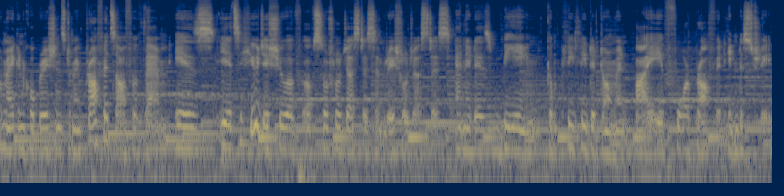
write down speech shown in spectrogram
American corporations to make profits off of them is it's a huge issue of, of social justice and racial justice, and it is being completely determined by a for-profit industry.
